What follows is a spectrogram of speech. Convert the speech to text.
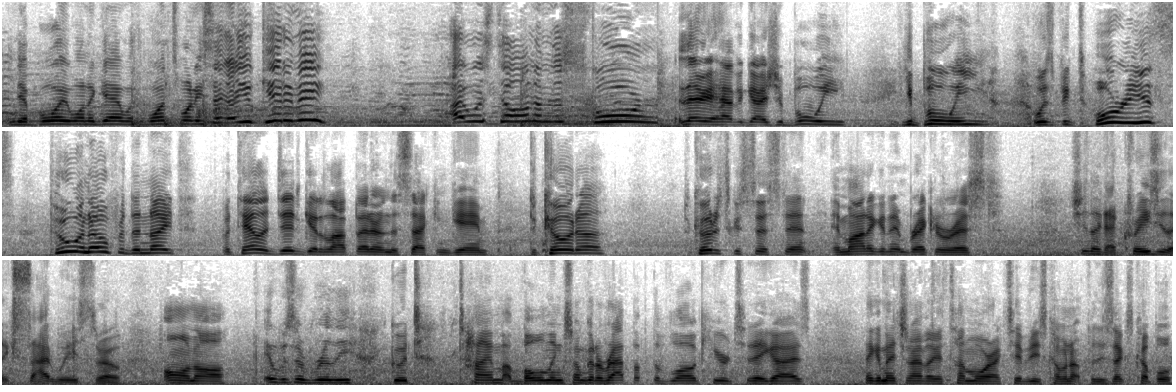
And your boy won again with 126. Are you kidding me? I was telling him the score. And there you have it guys, your boy, your boy was victorious. 2-0 for the night. But Taylor did get a lot better in the second game. Dakota, Dakota's consistent, and Monica didn't break her wrist. She like that crazy like sideways throw. All in all, it was a really good time bowling. So I'm gonna wrap up the vlog here today, guys. Like I mentioned, I have like a ton more activities coming up for these next couple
